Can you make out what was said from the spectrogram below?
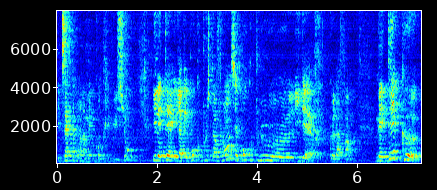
exactement la même contribution. Il, était, il avait beaucoup plus d'influence et beaucoup plus euh, leader que la femme. Mais dès que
